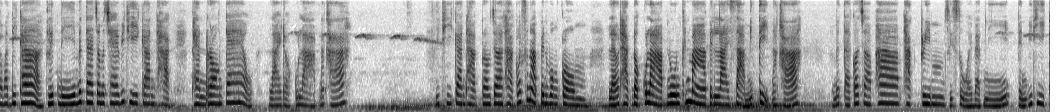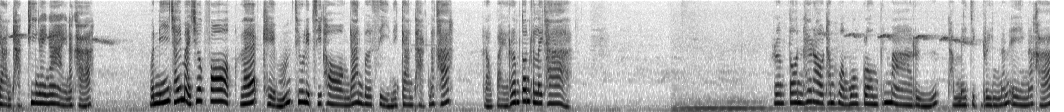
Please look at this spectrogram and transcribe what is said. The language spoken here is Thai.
สวัสดีค่ะ คลิปนี้แม่แต่จะมาแชร์วิธีการถักแผ่นรองแก้ว ลายดอกกุหลาบนะคะ วิธีการถักเราจะถักลักษณะเป็นวงกลม แล้วถักดอกกุหลาบนูนขึ้นมาเป็นลาย3มิตินะคะแม่แต่ก็จะภาพถักริมสวยๆแบบนี้เป็นวิธีการถักที่ง่าย ๆนะคะ วันนี้ใช้ไหมเชือกฟอกและเข็มทิวลิปสีทองด้านเบอร์สี่ในการถักนะคะ เราไปเริ่มต้นกันเลยค่ะ เริ่มต้นให้เราทำห่วงวงกลมขึ้นมาหรือทำเมจิกริงนั่นเองนะคะ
